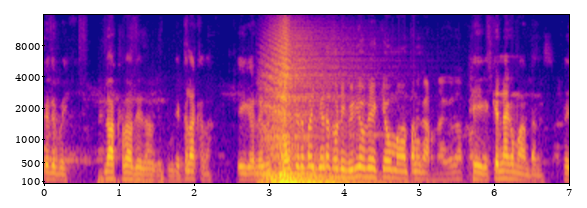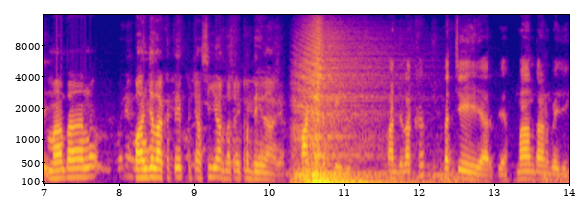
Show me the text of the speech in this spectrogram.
ਕਿਤੇ ਬਈ। ਲੱਖ ਦਾ ਦੇ ਦਾਂਗੇ ਪੂਰੇ। 1 ਲੱਖ ਦਾ। ਠੀਕ ਹੈ ਲੈ ਵੀ। ਮੌਕੇ ਤੇ ਬਾਈ ਜਿਹੜਾ ਤੁਹਾਡੀ ਵੀਡੀਓ ਵੇਖ ਕੇ ਉਹ ਮਾਨਤਨ ਕਰ ਦਾਂਗੇ ਉਹਦਾ। ਆਪਾਂ ਠੀਕ ਹੈ ਕਿੰਨਾ ਕੁ ਮੰਨਦਾ ਬਈ ਮਾਨਤਨ 5 ਲੱਖ ਤੇ 85000 ਦਾ ਟਰੈਕਟਰ ਦੇ ਦਾਂਗੇ। ਆਪਾਂ। 525 ਜੀ। 5 ਲੱਖ 25000 ਰੁਪਇਆ। ਮਾਨਤਾਨ ਬਈ ਜੀ।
